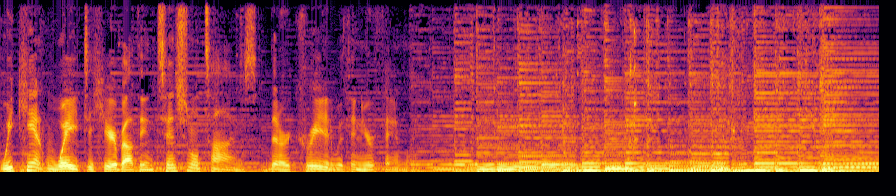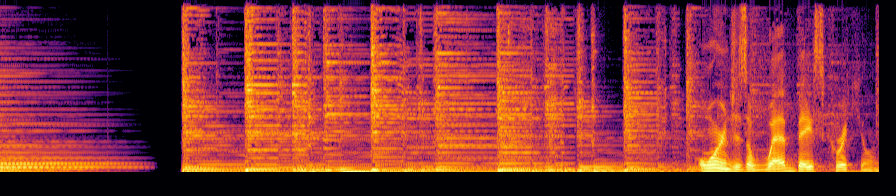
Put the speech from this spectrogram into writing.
We can't wait to hear about the intentional times that are created within your family. Orange is a web based curriculum.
